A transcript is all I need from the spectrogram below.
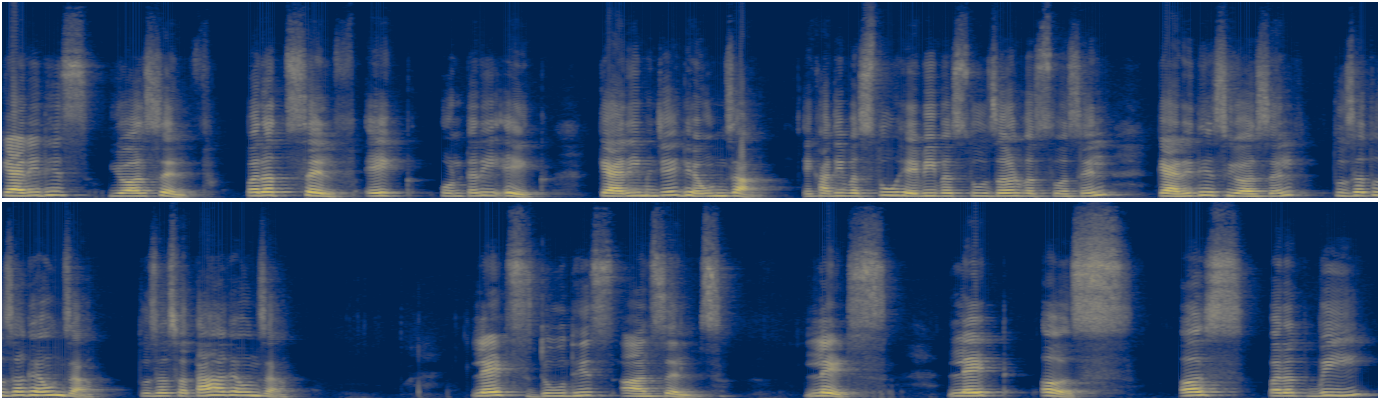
कॅरी धिस युअर सेल्फ परत सेल्फ एक कोणतरी एक. कॅरी म्हणजे घेऊन जा. एखादी वस्तू हेवी वस्तू जड वस्तू असेल कॅरी धिस युअर सेल्फ तुझं तुझं घेऊन जा. तुझं स्वतः घेऊन जा. Let's do this ourself let's let us us परत वी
